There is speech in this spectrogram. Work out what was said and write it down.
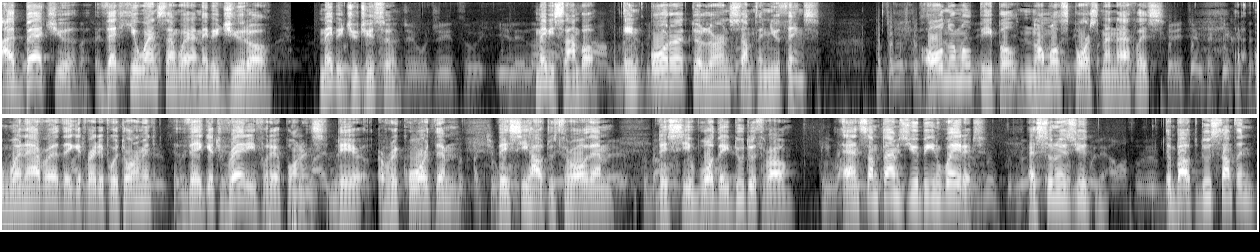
I bet you that he went somewhere, maybe judo, maybe jiu-jitsu, maybe sambo, in order to learn something new things. All normal people, normal sportsmen, athletes, whenever they get ready for a tournament, they get ready for their opponents. They record them, they see how to throw them, they see what they do to throw, and sometimes you're being weighted. As soon as you're about to do something,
